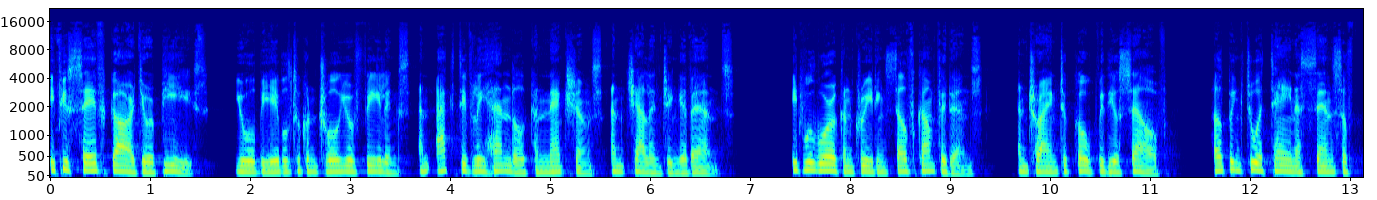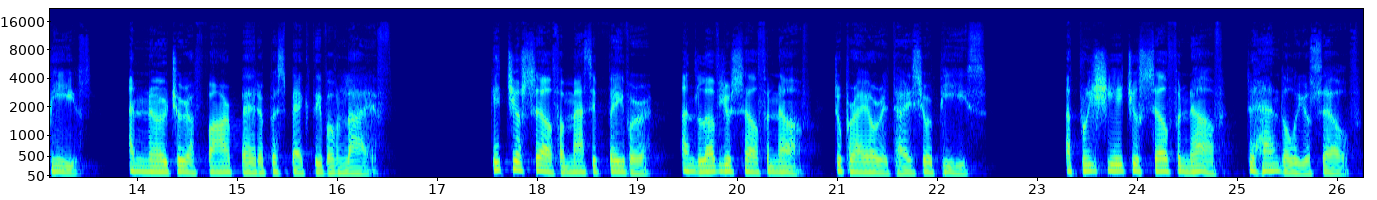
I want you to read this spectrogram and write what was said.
If you safeguard your peace, you will be able to control your feelings and actively handle connections and challenging events. It will work on creating self confidence and trying to cope with yourself, helping to attain a sense of peace and nurture a far better perspective on life. Get yourself a massive favor and love yourself enough to prioritize your peace. Appreciate yourself enough to handle yourself.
